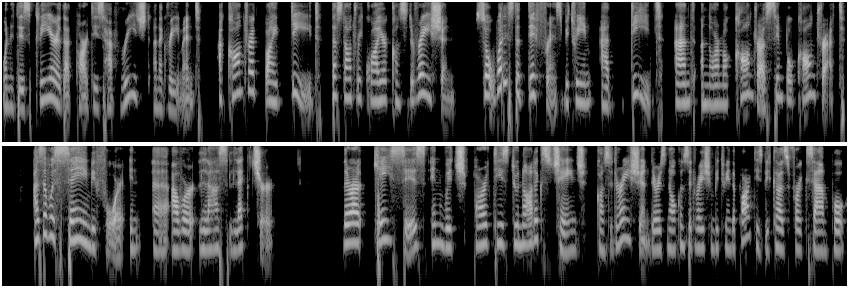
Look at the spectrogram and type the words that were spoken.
when it is clear that parties have reached an agreement. A contract by deed does not require consideration. So, what is the difference between a deed and a normal contract, simple contract? As I was saying before in uh, our last lecture, there are cases in which parties do not exchange consideration. There is no consideration between the parties because, for example,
